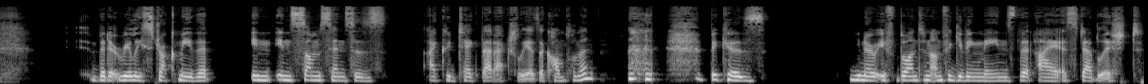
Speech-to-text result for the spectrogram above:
Yeah. But it really struck me that in, in some senses, I could take that actually as a compliment because, you know, if blunt and unforgiving means that I established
